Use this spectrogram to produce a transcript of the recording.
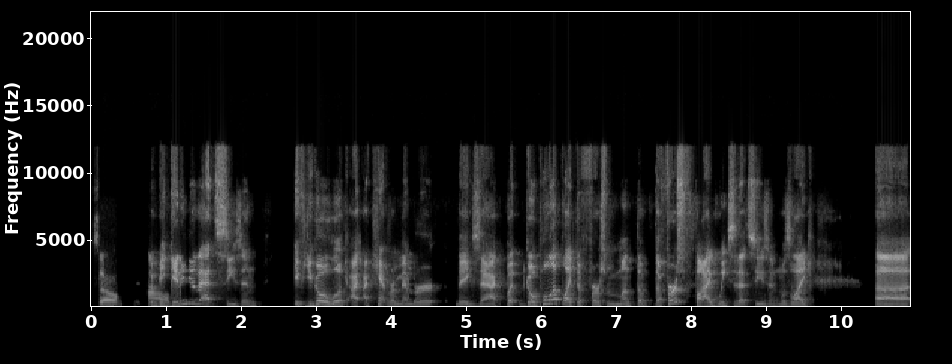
So the um, beginning of that season, if you go look, I, I can't remember the exact, but go pull up like the first month of the first five weeks of that season was like uh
